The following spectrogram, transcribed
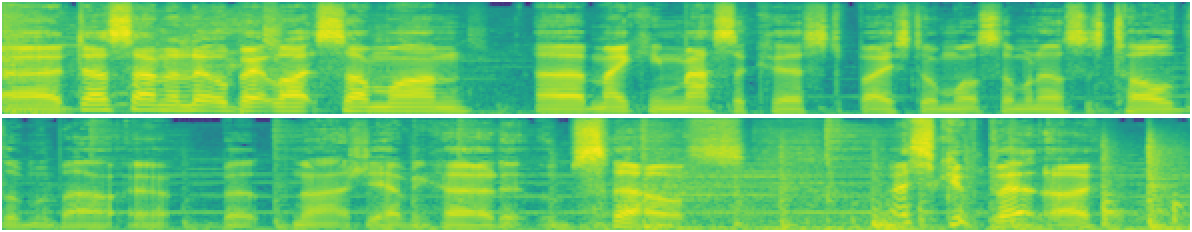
Uh, does sound a little bit like someone uh, making Masochist based on what someone else has told them about it, but not actually having heard it themselves. That's a good bit, though.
